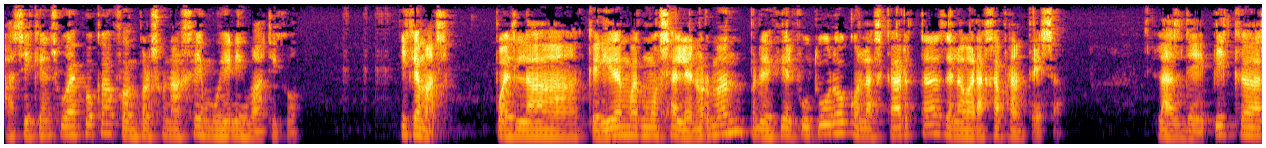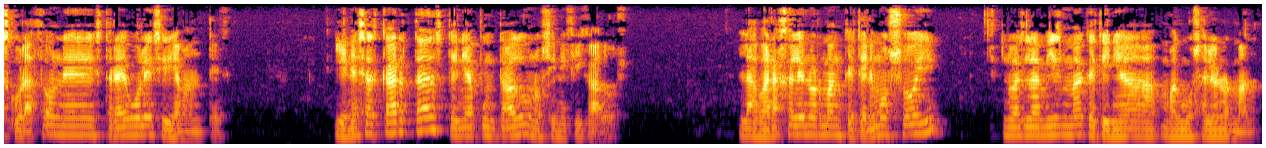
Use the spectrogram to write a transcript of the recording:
Así que en su época fue un personaje muy enigmático. ¿Y qué más? Pues la querida Mademoiselle Lenormand predecía el futuro con las cartas de la baraja francesa, las de picas, corazones, tréboles y diamantes. Y en esas cartas tenía apuntado unos significados. La baraja Lenormand que tenemos hoy no es la misma que tenía Mademoiselle Lenormand,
